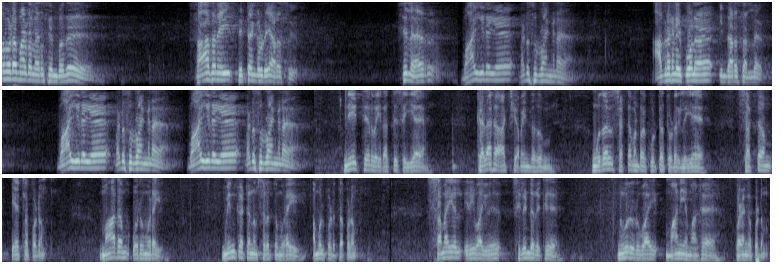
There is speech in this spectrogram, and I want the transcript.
திராவிட மாடல் அரசு என்பது சாதனை திட்டங்களுடைய அரசு. சிலர் வாயிலேயே வட சொல்றாங்களே அவர்களைப் போல இந்த அரசு அல்ல. வாயிலேயே வட சொல்றாங்களே வாயிலேயே வட சொல்றாங்களே நீட் தேர்வை ரத்து செய்ய கழக ஆட்சி அமைந்ததும் முதல் சட்டமன்ற கூட்டத்தொடரிலேயே சட்டம் இயற்றப்படும் மாதம் ஒரு முறை மின் கட்டணம் செலுத்தும் முறை அமுல்படுத்தப்படும். சமையல் எரிவாயு சிலிண்டருக்கு நூறு ரூபாய் மானியமாக வழங்கப்படும்.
